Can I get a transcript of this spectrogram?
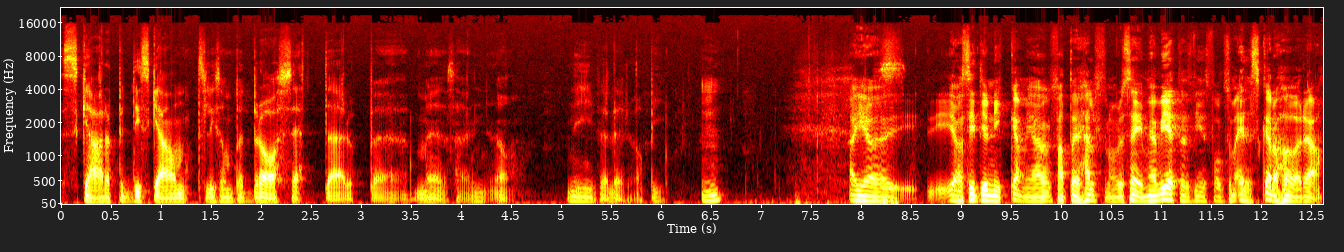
skarp diskant liksom på ett bra sätt där uppe med så här, ja, NIV eller API. Ja, jag, jag sitter och nickar, men jag fattar ju hälften av vad du säger. Men jag vet att det finns folk som älskar att höra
